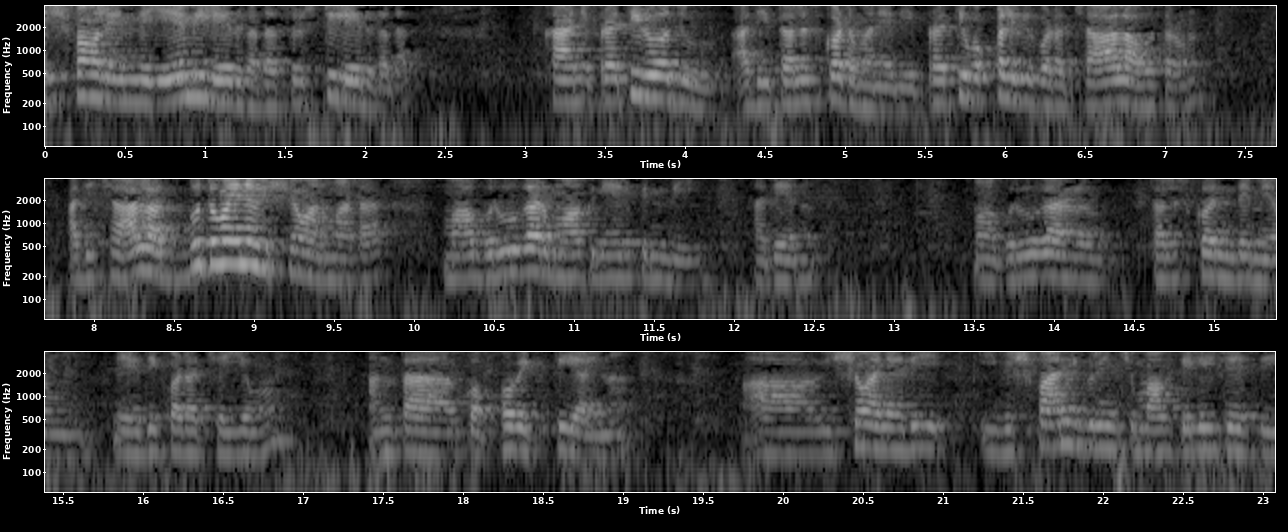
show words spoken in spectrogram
విశ్వం లేనిదే ఏమీ లేదు కదా సృష్టి లేదు కదా. కానీ ప్రతిరోజు అది తలుసుకోవటం అనేది ప్రతి ఒక్కరికి కూడా చాలా అవసరం. అది చాలా అద్భుతమైన విషయం అన్నమాట. మా గురువు గారు మాకు నేర్పింది అదేను. మా గురువు గారు తలుసుకుందే మేము ఏది కూడా చెయ్యము. అంత గొప్ప వ్యక్తి ఆయన. ఆ విషయం అనేది ఈ విశ్వాన్ని గురించి మాకు తెలియజేసి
